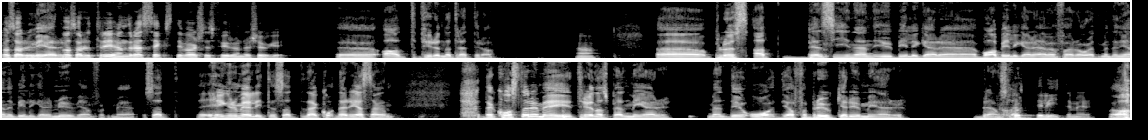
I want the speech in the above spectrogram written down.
Vad sa du? Mer, Vad sa du? 360 versus 420? eh, ja, 430 då. Ja. Uh, plus att bensinen är ju billigare, var billigare även förra året, men den är ännu billigare nu jämfört med... Så att, hänger du med lite? Så att den här, den här resan, den kostade mig 300 spänn mer, men det, jag förbrukade ju mer bränsle. 70 liter mer. Ja,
